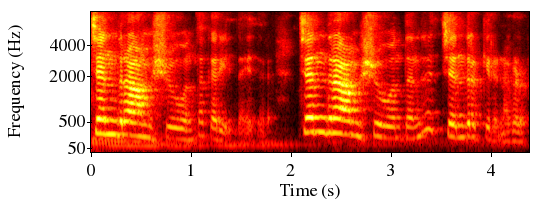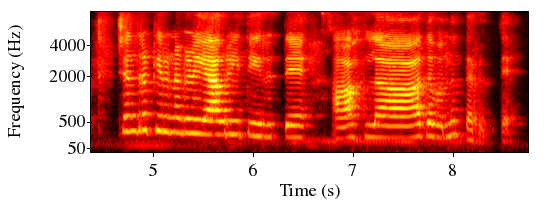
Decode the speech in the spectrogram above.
ಚಂದ್ರಾಂಶು ಅಂತ ಕರೀತಾ ಇದ್ದಾರೆ. ಚಂದ್ರಾಂಶು ಅಂತಂದ್ರೆ ಚಂದ್ರಕಿರಣಗಳು. ಚಂದ್ರಕಿರಣಗಳು ಯಾವ ರೀತಿ ಇರುತ್ತೆ? ಆಹ್ಲಾದವನ್ನು ತರುತ್ತೆ.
